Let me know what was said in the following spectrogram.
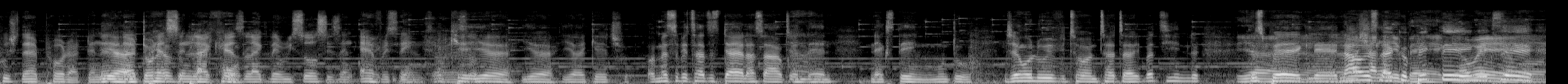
push that product. And then that don't have the person like has like the resources and everything. okay So- yeah yeah yeah i get you. Mase bethatha isitayela sakho and then next thing umuntu njengo-louis vuitton thatha bathini Yeah, This bag yeah, le. yeah. Now it's like a big thing, yeah, it's yeah, a- bro.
